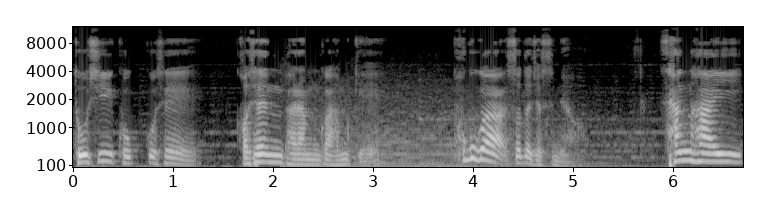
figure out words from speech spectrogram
도시 곳곳에 거센 바람과 함께 폭우가 쏟아졌으며 상하이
